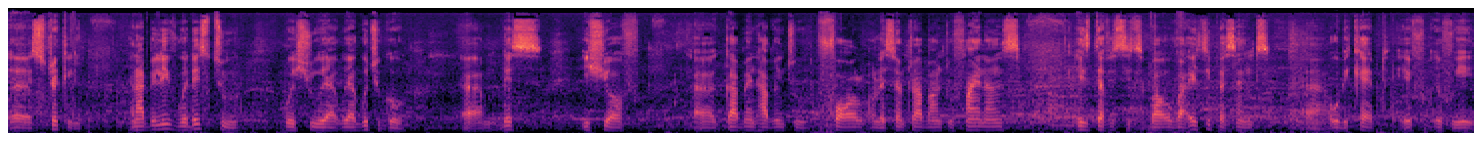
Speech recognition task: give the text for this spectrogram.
uh, strictly. And I believe with these two, we, should, uh, we are good to go. Um, this issue of uh, government having to fall on the central bank to finance its deficit by over 80% uh, will be kept if, if we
